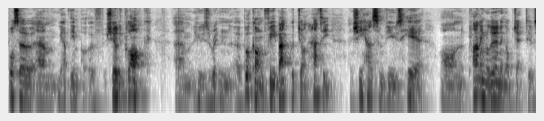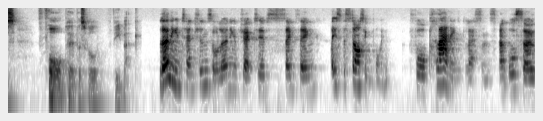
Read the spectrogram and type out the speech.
Also, um, we have the input of Shirley Clarke, um, who's written a book on feedback with John Hattie, and she has some views here on planning learning objectives for purposeful feedback? Learning intentions or learning objectives, same thing, is the starting point for planning lessons and also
